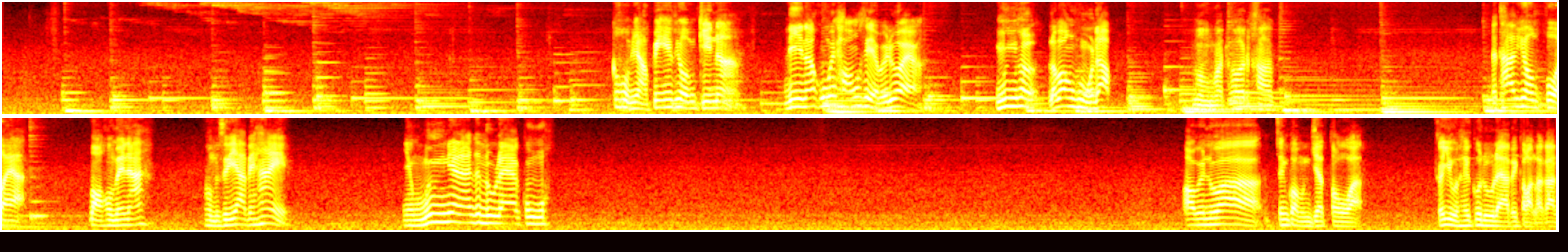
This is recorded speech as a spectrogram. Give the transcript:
ก็ผมอยากปิ้งให้พี่อมกินอะ ดีนะกูไม่ท้องเสียไปด้วยอะ มึงเหอะระวังหูดับ ผมขอโทษครับ แต่ถ้าพี่อมป่วยอะ บอกผมเลยนะ ผมซื้อยาไปให้ อย่างมึงเนี่ยนะจะดูแลกู เอาเป็นว่าจนกว่ามึงจะโตอะ ก็อยู่ให้กูดูแลไปก่อนแล้วกัน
